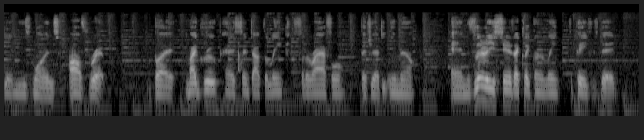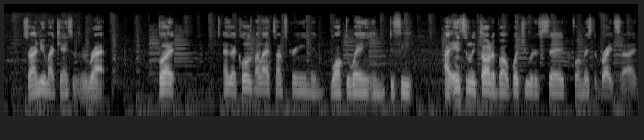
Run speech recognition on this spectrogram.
getting these ones off rip, but my group has sent out the link for the raffle that you had to email. And literally, as soon as I clicked on the link, the page was dead. So I knew my chances were wrapped. But as I closed my laptop screen and walked away in defeat, I instantly thought about what you would have said for Mr. Brightside.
